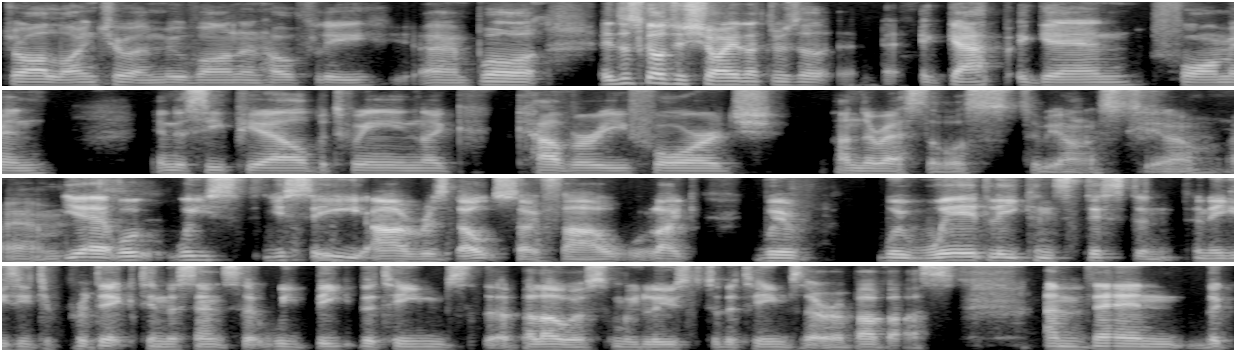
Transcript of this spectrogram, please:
draw a line through and move on and hopefully um but it just goes to show you that there's a, a gap again forming in the CPL between like Cavalry, Forge, and the rest of us. To be honest, you know. Um, Yeah, well, we you see our results so far. Like we're we're weirdly consistent and easy to predict in the sense that we beat the teams that are below us and we lose to the teams that are above us. And then the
